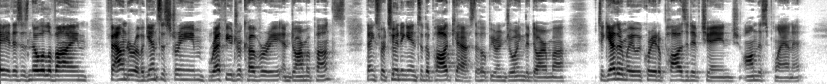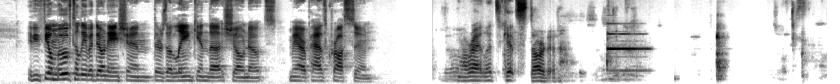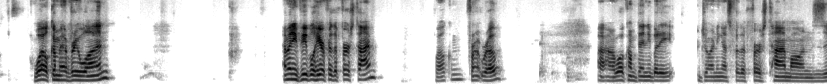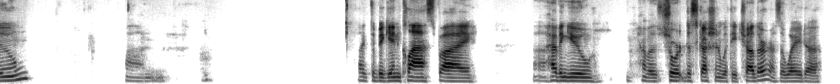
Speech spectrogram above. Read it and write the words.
Hey, this is Noah Levine, founder of Against the Stream, Refuge Recovery, and Dharma Punx. Thanks for tuning in to the podcast. I hope you're enjoying the Dharma. Together, may we create a positive change on this planet. If you feel moved to leave a donation, there's a link in the show notes. May our paths cross soon. All right, let's get started. Welcome, everyone. How many people here for the first time? Welcome, front row. Uh, welcome to anybody joining us for the first time on Zoom. Um, I'd like to begin class by uh, having you have a short discussion with each other as a way to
